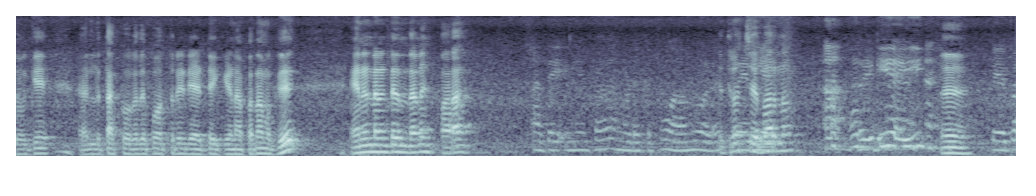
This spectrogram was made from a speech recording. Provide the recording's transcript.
നമുക്ക് എല്ലാം തക്കൊക്കെ പുറത്ത് റെഡി ആയിട്ട് വെക്കണം അപ്പൊ നമുക്ക് എങ്ങനെ ഉണ്ടായിട്ട് എന്താണ്? പറ. എത്ര പറഞ്ഞു? റെഡിയായി ഇപ്പൊ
